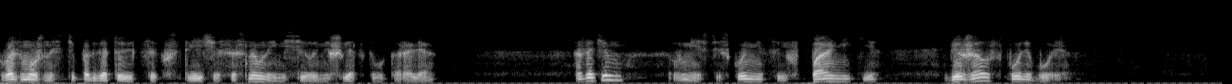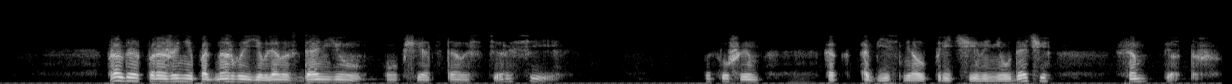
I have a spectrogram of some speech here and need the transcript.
возможности подготовиться к встрече с основными силами шведского короля, а затем вместе с конницей в панике бежал с поля боя. Правда, поражение под Нарвой являлось данью общей отсталости России. Послушаем, как объяснял причины неудачи сам Петр.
